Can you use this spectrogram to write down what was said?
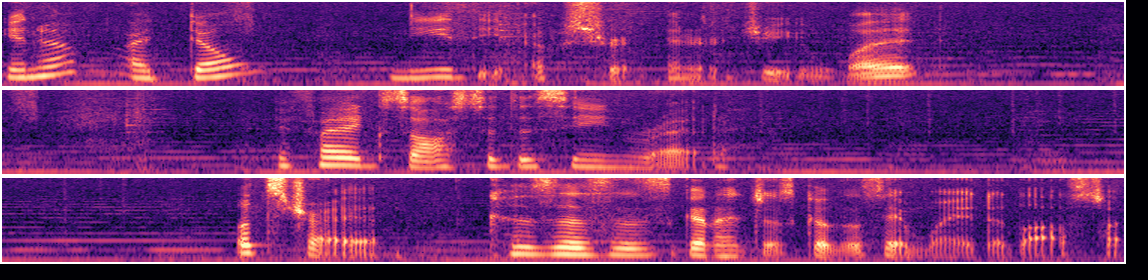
You know, I don't need the extra energy. What if I exhausted the seeing red? Let's try it. Because this is going to just go the same way I did last time.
